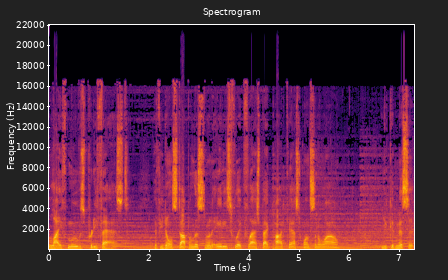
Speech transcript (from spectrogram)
Life moves pretty fast. If you don't stop and listen to an 80s Flick Flashback podcast once in a while, you could miss it.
